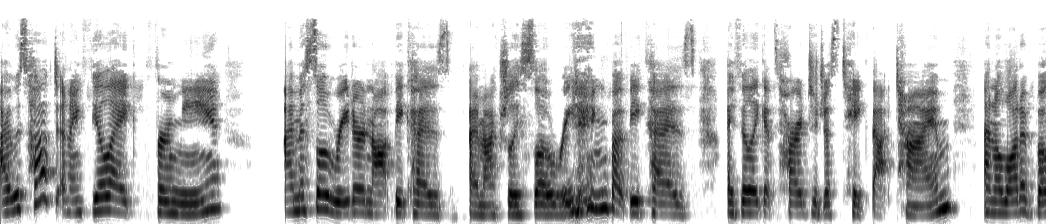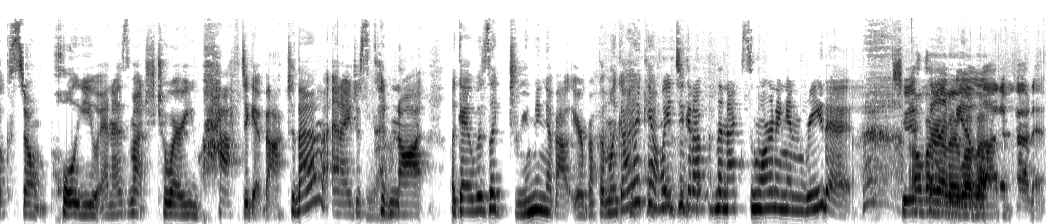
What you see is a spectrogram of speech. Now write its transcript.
I was hooked. And I feel like for me, I'm a slow reader, not because I'm actually slow reading, but because I feel like it's hard to just take that time. And a lot of books don't pull you in as much to where you have to get back to them. And I just yeah. could not, like, I was like dreaming about your book. I'm like, I can't wait to get up the next morning and read it. She was oh telling God, me a that. lot about it.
